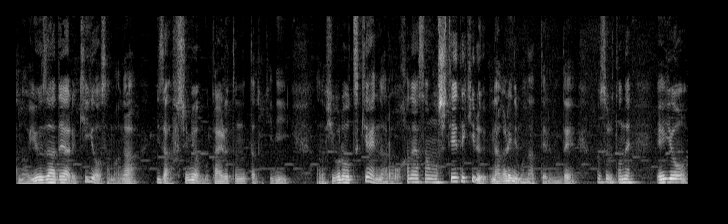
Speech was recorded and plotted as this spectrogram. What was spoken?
あのユーザーである企業様がいざ節目を迎えるとなった時にあの日頃お付き合いのあるお花屋さんを指定できる流れにもなっているのでそうするとね営業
